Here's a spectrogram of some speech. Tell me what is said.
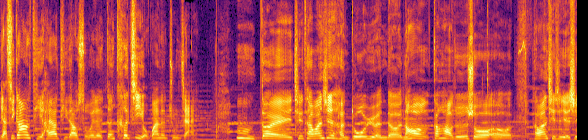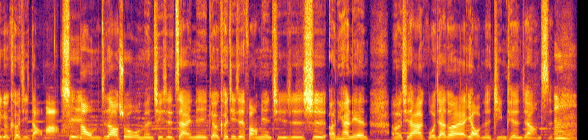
雅琪刚刚提还要提到所谓的跟科技有关的住宅，嗯，对，其实台湾是很多元的，然后刚好就是说，呃，台湾其实也是一个科技岛嘛。是那我们知道说，我们其实，在那个科技这方面，其实是呃，你看连呃其他国家都来要我们的晶片这样子，嗯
